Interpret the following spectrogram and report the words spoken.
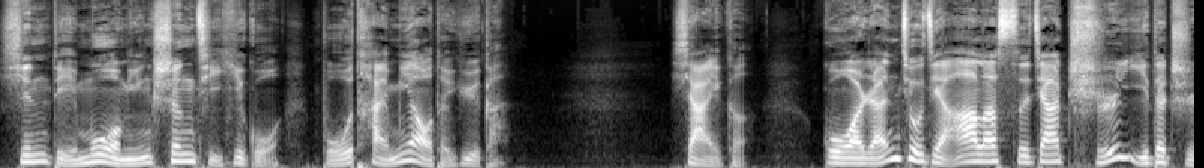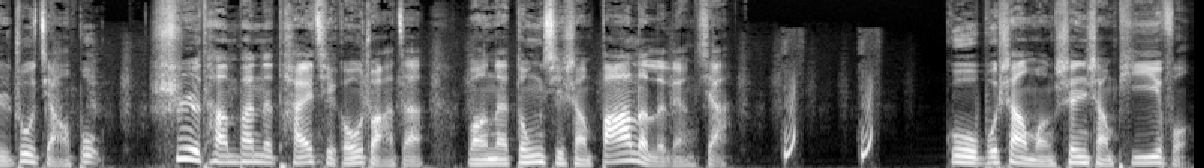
心底莫名升起一股不太妙的预感。下一刻，果然就见阿拉斯加迟疑的止住脚步，试探般的抬起狗爪子往那东西上扒拉了两下，顾不上往身上披衣服。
